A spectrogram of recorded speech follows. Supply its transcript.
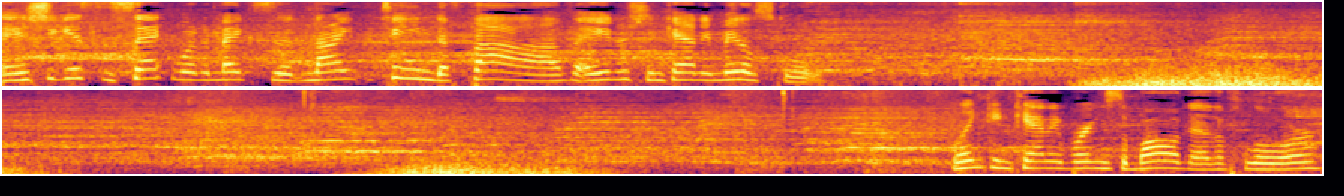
And she gets the second one and makes it 19 to 5, Anderson County Middle School. Lincoln County brings the ball down the floor.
